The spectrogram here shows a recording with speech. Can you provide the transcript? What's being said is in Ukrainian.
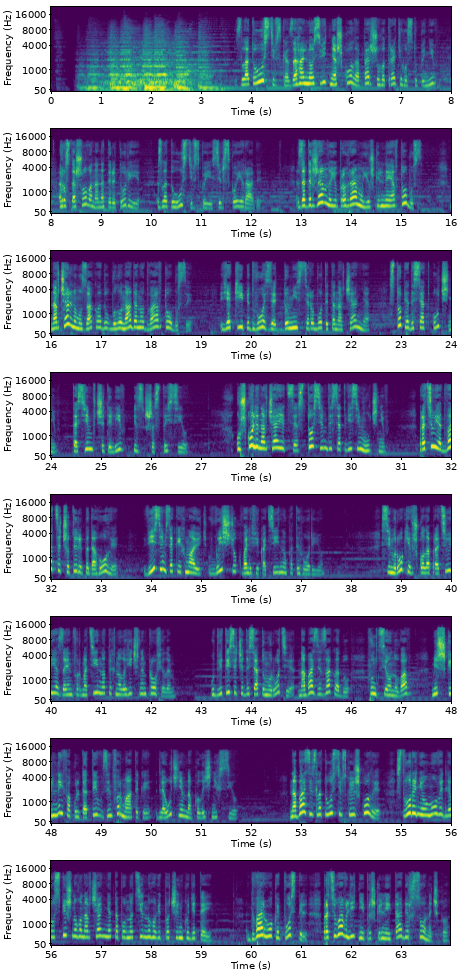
Златоустівська загальноосвітня школа 1-3 ступенів розташована на території Златоустівської сільської ради. За державною програмою Шкільний автобус навчальному закладу було надано два автобуси, які підвозять до місця роботи та навчання 150 учнів та 7 вчителів із шести сіл. У школі навчається 178 учнів, працює 24 педагоги, 8 з яких мають вищу кваліфікаційну категорію. Сім років школа працює за інформаційно-технологічним профілем. У 2010 році на базі закладу функціонував міжшкільний факультатив з інформатики для учнів навколишніх сіл. На базі Златоустівської школи створені умови для успішного навчання та повноцінного відпочинку дітей. Два роки поспіль працював літній пришкільний табір Сонечко,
